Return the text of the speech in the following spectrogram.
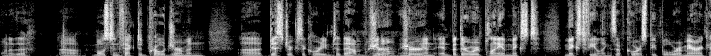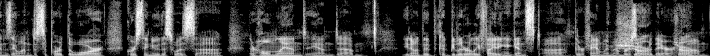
one of the uh, most infected pro-German. Uh, districts, according to them, Sure, you know, and, sure. and and but there were plenty of mixed mixed feelings. Of course, people were Americans; they wanted to support the war. Of course, they knew this was uh, their homeland, and um, you know they could be literally fighting against uh, their family members Sure, over there. sure. Um,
